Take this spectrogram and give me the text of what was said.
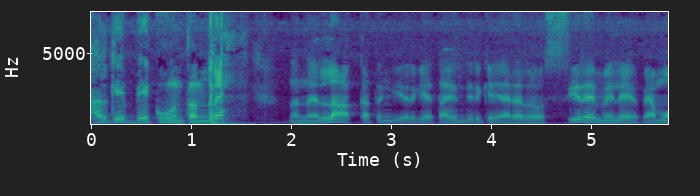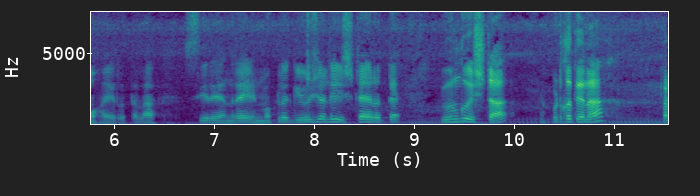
ಯಾರಿಗೆ ಬೇಕು ಅಂತಂದರೆ, ನನ್ನ ಎಲ್ಲ ಅಕ್ಕ ತಂಗಿಯರಿಗೆ, ತಾಯಂದಿರಿಗೆ ಯಾರ್ಯಾರು ಸೀರೆ ಮೇಲೆ ವ್ಯಾಮೋಹ ಇರುತ್ತಲ್ಲ, ಸೀರೆ ಅಂದರೆ ಹೆಣ್ಮಕ್ಳಿಗೆ ಯೂಶ್ವಲಿ ಇಷ್ಟ ಇರುತ್ತೆ. ಇವನಿಗೂ ಇಷ್ಟ. ಉಟ್ಕೋತೇನಾ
